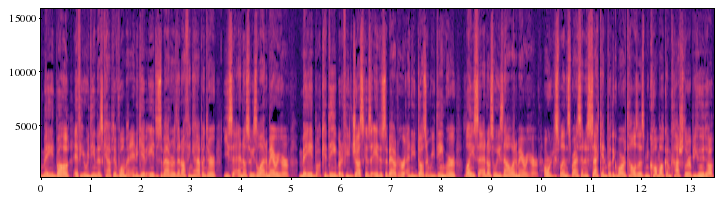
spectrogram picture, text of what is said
Made ba. If he redeemed this captive woman and he gave edus about her then nothing happened to her, yisa ena, so he's allowed to marry her. Made ba kedi. But if he just gives edus about her and he doesn't redeem her, laisa ena, so he's not allowed to marry her. And we're going to explain this Brisa in a second. But the Gemara tells us mikomakam kashla Rabbi Huda.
